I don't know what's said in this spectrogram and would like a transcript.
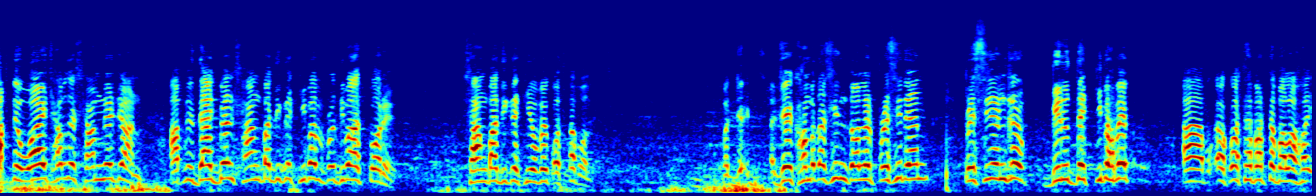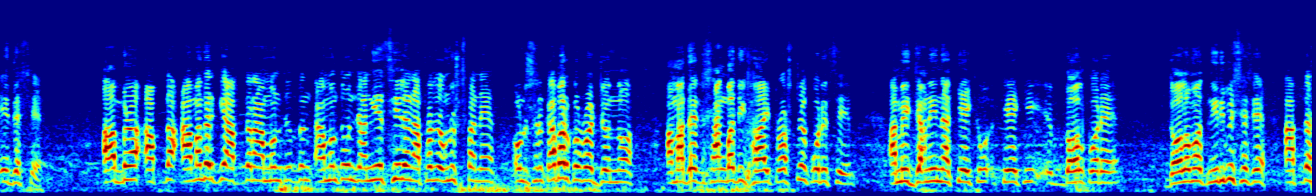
আপনি হোয়াইট হাউসের সামনে যান আপনি দেখবেন সাংবাদিকরা কীভাবে প্রতিবাদ করে। সাংবাদিকরা কীভাবে কথা বলে। যে- ক্ষমতাসীন দলের প্রেসিডেন্ট, প্রেসিডেন্টের বিরুদ্ধে কীভাবে কথাবার্তা বলা হয় এই দেশে। আমরা আপনার আমাদেরকে আপনারা আমন্ত্রণ আমন্ত্রণ জানিয়েছিলেন আপনাদের অনুষ্ঠানে। অনুষ্ঠান কাভার করবার জন্য। আমাদের সাংবাদিক ভাই প্রশ্ন করেছে, আমি জানি না কে কে কি দল করে। দলমত নির্বিশেষে আপনার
